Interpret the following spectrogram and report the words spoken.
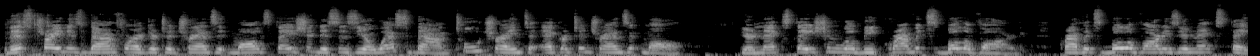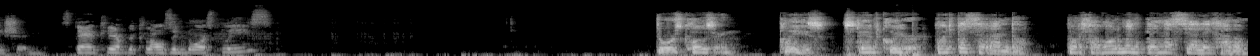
This train is bound for Edgerton Transit Mall Station. This is your westbound 2 train to Edgerton Transit Mall. Your next station will be Kravitz Boulevard. Kravitz Boulevard is your next station. Stand clear of the closing doors, please. Doors closing. Please stand clear. Puerta cerrando. Por favor, manténgase alejado.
